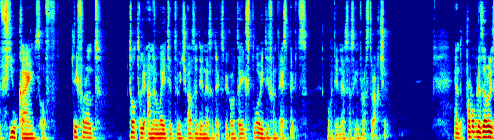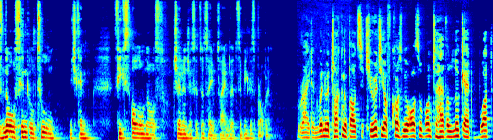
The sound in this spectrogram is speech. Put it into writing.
few kinds of different, totally unrelated to each other DNS attacks because they exploit different aspects of DNS's infrastructure. And probably there is no single tool which can fix all of those challenges at the same time. That's the biggest problem. Right. And when we're talking about security, of course, we also want to have a look at what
